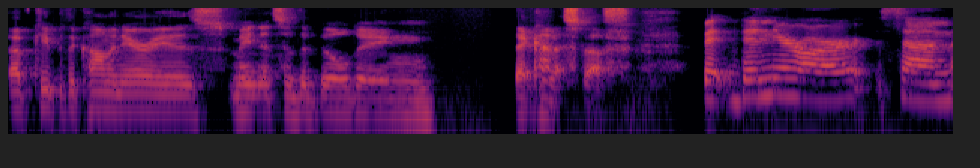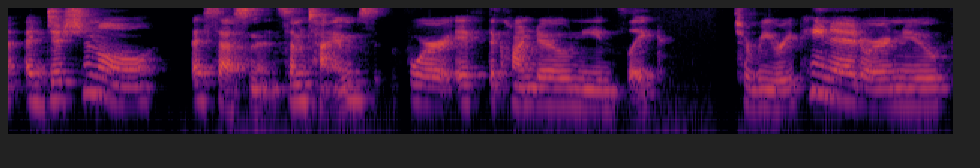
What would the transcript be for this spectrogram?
Upkeep of the common areas, maintenance of the building, that kind of stuff. But then there are some additional assessments sometimes for if the condo needs like to be repainted or new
